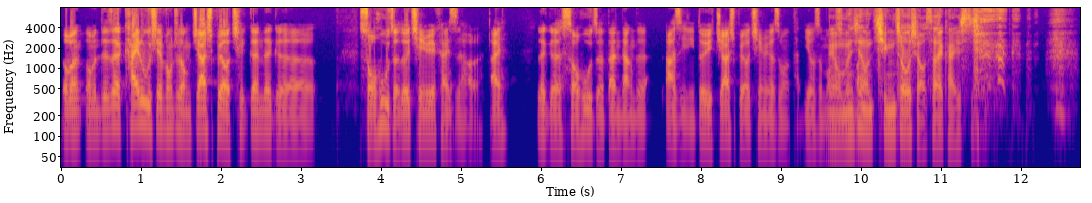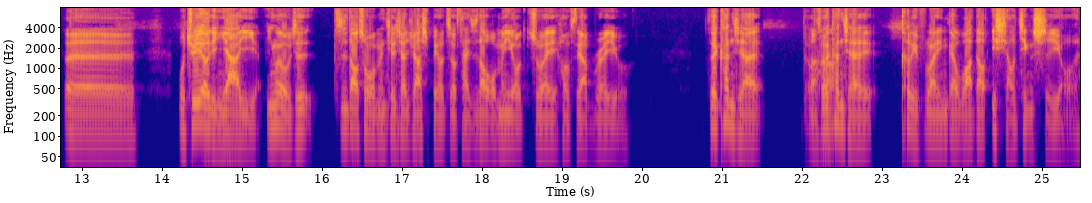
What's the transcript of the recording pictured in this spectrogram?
我们我们的这个开路先锋就从 Josh Bell 签跟那个守护者队签约开始好了。来，那个守护者担当的阿西你对于 Josh Bell 签约有什么有什么？没有，我们先从青州小赛开始。呃，我觉得有点讶异，因为我就是知道说我们签下 Josh Bell 之后，才知道我们有追 Jose Abreu，所以看起来，所以看起来克利夫兰应该挖到一小井石油了。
